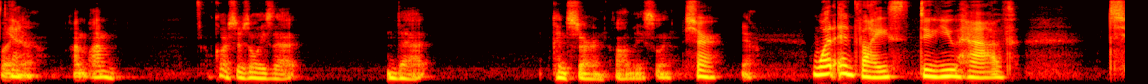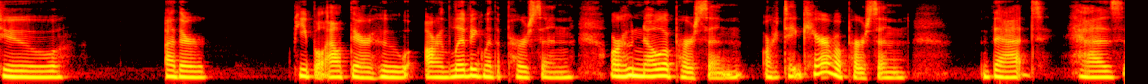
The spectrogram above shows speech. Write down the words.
but Yeah. yeah, I'm I'm of course there's always that that concern, obviously. Sure. Yeah. What advice do you have to other people out there who are living with a person or who know a person or take care of a person that has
